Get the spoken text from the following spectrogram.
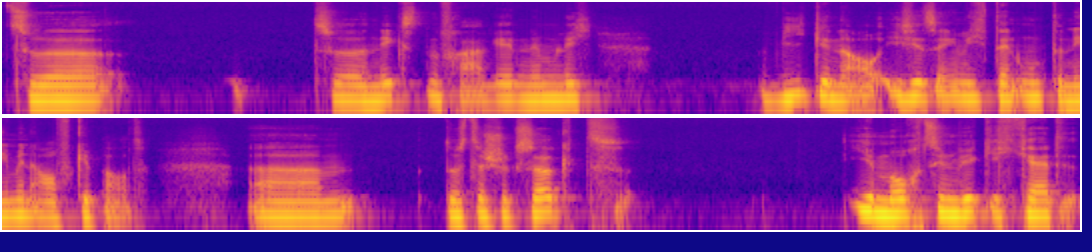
zur, zur nächsten Frage, nämlich wie genau ist jetzt eigentlich dein Unternehmen aufgebaut? Ähm, du hast ja schon gesagt, ihr macht es in Wirklichkeit,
